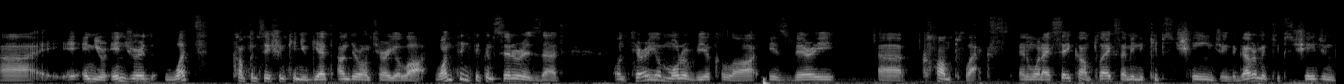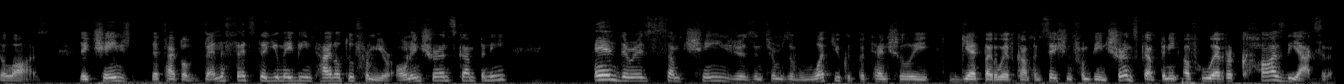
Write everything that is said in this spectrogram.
uh, and you're injured, what compensation can you get under Ontario law? One thing to consider is that Ontario motor vehicle law is very uh, complex. And when I say complex, I mean it keeps changing. The government keeps changing the laws. They changed the type of benefits that you may be entitled to from your own insurance company. And there is some changes in terms of what you could potentially get by way of compensation from the insurance company of whoever caused the accident.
